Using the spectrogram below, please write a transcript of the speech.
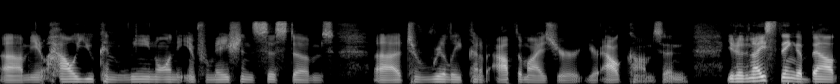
Um, you know how you can lean on the information systems uh, to really kind of optimize your your outcomes. And you know the nice thing about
